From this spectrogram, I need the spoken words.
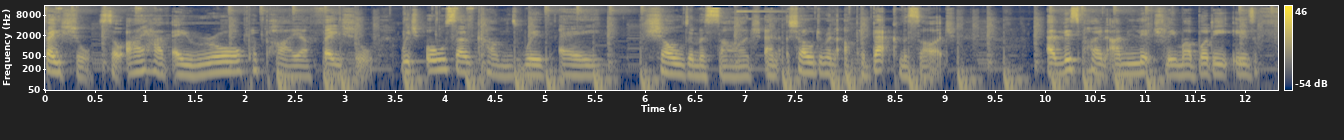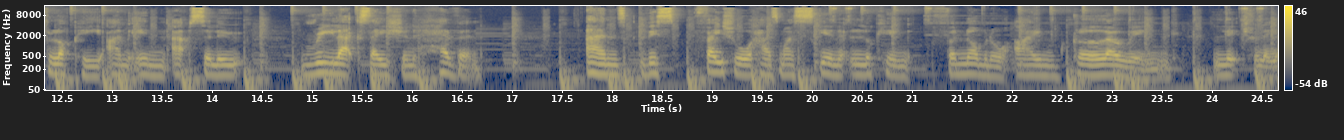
facial. So I have a raw papaya facial, which also comes with a shoulder massage and shoulder and upper back massage. At this point, I'm literally, my body is floppy. I'm in absolute relaxation heaven. And this facial has my skin looking phenomenal. I'm glowing literally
